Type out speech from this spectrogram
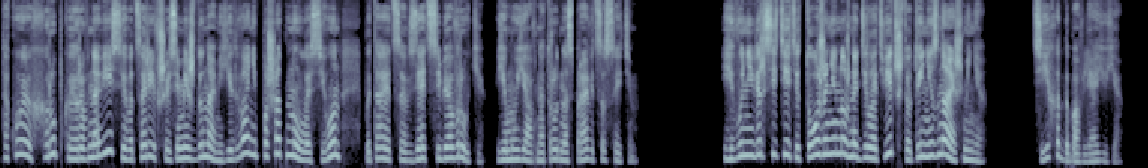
Такое хрупкое равновесие, воцарившееся между нами, едва не пошатнулось, и он пытается взять себя в руки. Ему явно трудно справиться с этим. И в университете тоже не нужно делать вид, что ты не знаешь меня. Тихо добавляю я.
